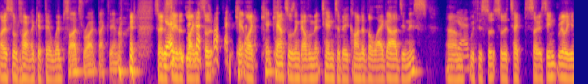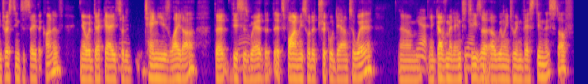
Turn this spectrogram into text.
I was still trying to get their websites right back then, right? So to yeah, see that, like, it's sort of right. like councils and government tend to be kind of the laggards in this, um, yes. with this sort of, tech. So it's in, really interesting to see that kind of, you know, a decade, yeah. sort of ten years later, that this yeah. is where that it's finally sort of trickled down to where, um. You know, government entities are, are willing to invest in this stuff.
